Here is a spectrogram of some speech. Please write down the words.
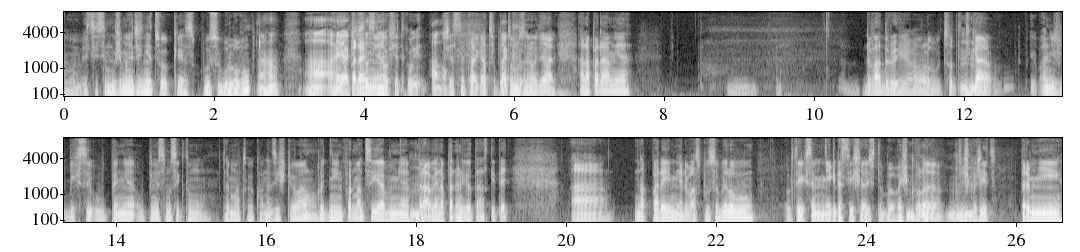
Mm, jestli si můžeme říct něco ke způsobu lovu. Aha, aha a hej, a čo sa z neho všetko... Ano. Přesně tak, a co tak... potom z něho dělali. A napadá mě dva druhy, jo, co teďka, mm-hmm. aniž bych si úplně, úplně jsem si k tomu tématu jako nezjišťoval, hodně informací, aby mě mm-hmm. právě napadaly otázky teď. A napadají mě dva způsoby lovu, o kterých jsem někde slyšel, že to bylo ve škole, mm-hmm. těžko říct. První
